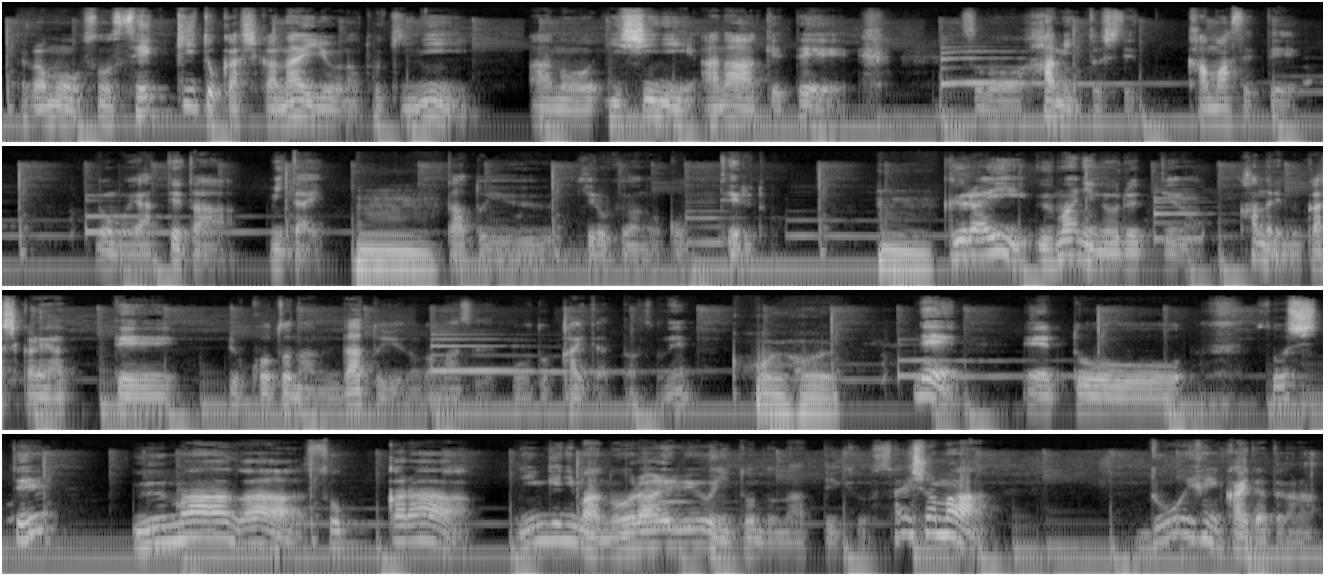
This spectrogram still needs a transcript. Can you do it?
だからもうその石器とかしかないような時にあの石に穴開けて そのハミとして噛ませてどうもやってたみたいうん。だという記録が残ってると。うん。ぐらい馬に乗るっていうのはかなり昔からやってることなんだというのがまず冒頭書いてあったんですよね。はいはい。で、えっ、と、そして馬がそこから人間にまあ乗られるようにどんどんなっていくと、最初はまあ、どういうふうに書いてあったかな。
